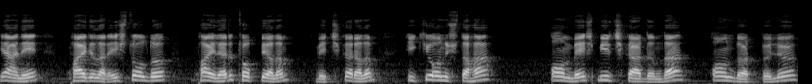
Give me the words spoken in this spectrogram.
Yani paydalar eşit oldu. Payları toplayalım ve çıkaralım. 2 13 daha 15 1 çıkardığımda 14 bölü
